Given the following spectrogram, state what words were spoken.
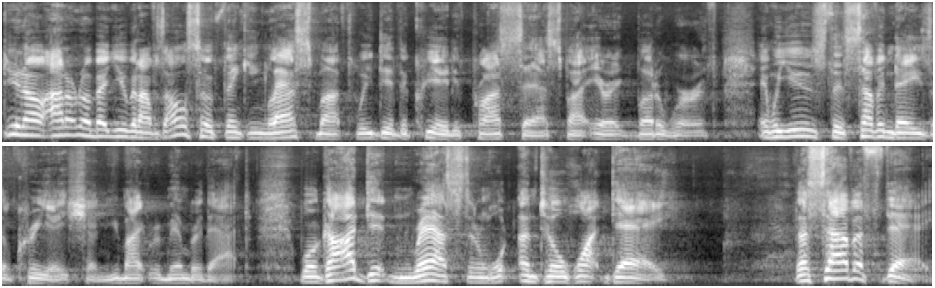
You know, I don't know about you, but I was also thinking last month we did the creative process by Eric Butterworth, and we used the seven days of creation. You might remember that. Well, God didn't rest until what day? The Sabbath day.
